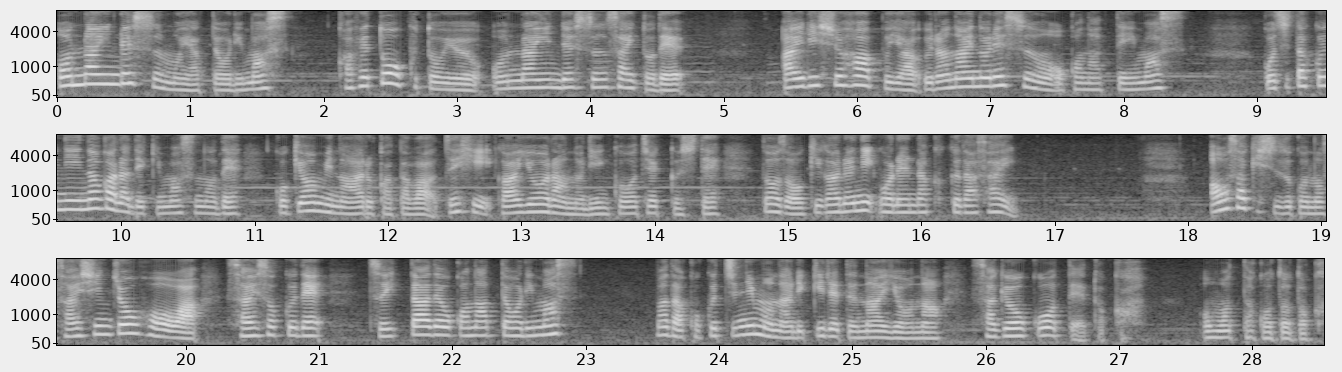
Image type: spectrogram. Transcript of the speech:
オンラインレッスンもやっております。カフェトークというオンラインレッスンサイトでアイリッシュハープや占いのレッスンを行っています。ご自宅にいながらできますので、ご興味のある方はぜひ概要欄のリンクをチェックして、どうぞお気軽にご連絡ください。青崎しずくの最新情報は最速で Twitter で行っております。まだ告知にもなりきれてないような作業工程とか、思ったこととか、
